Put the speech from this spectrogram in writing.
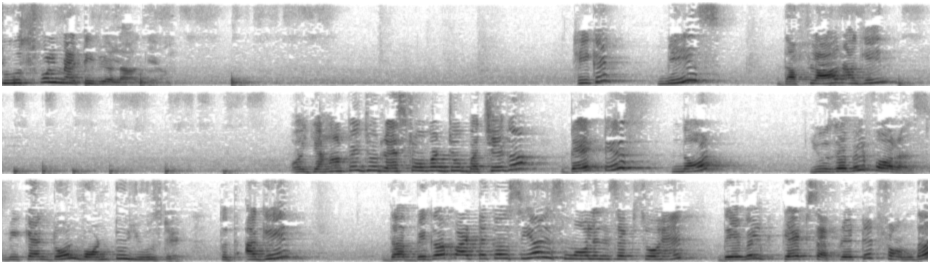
यूजफुल मटेरियल आ गया। ठीक है? मीन्स द फ्लावर अगेन और यहाँ पे जो रेस्ट ओवर जो बचेगा that is not usable for us we can don't want to use it तो अगेन द बिगर पार्टिकल्स या स्मॉल इंसेक्ट जो हैं they will get separated from the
